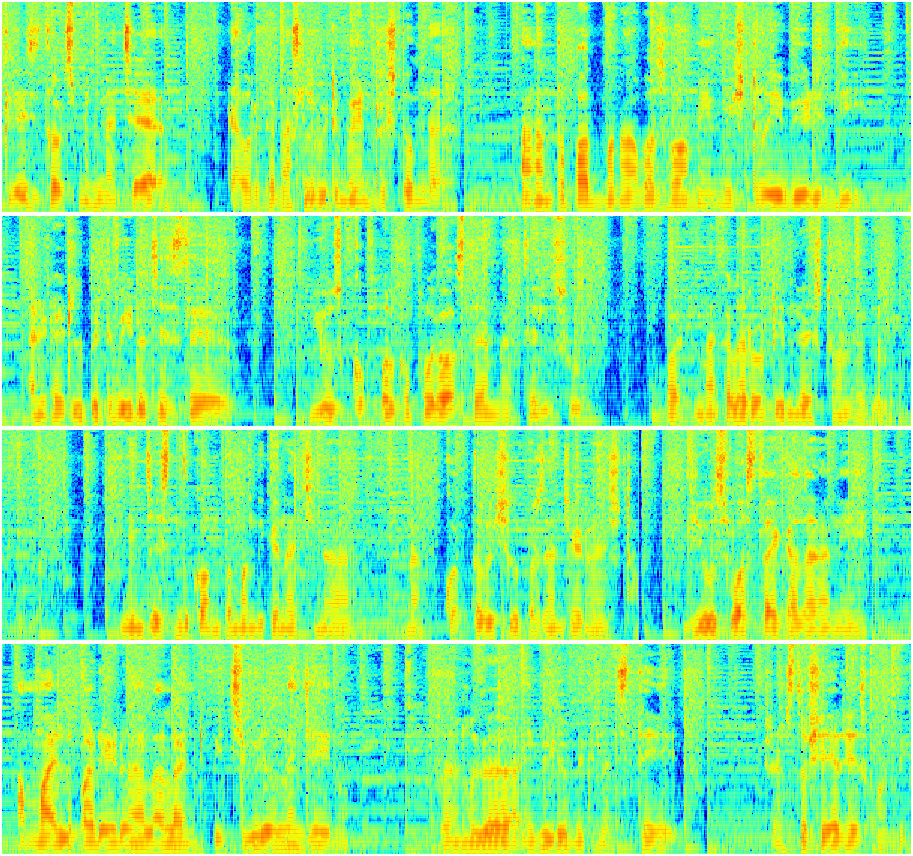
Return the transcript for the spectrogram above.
క్రేజీ థాట్స్ మీకు నచ్చాయా ఎవరికైనా అసలు వీటి మీద ఇంట్రెస్ట్ ఉందా? అనంత పద్మనాభ స్వామి మిస్టరీ వీడింది అని టైటిల్ పెట్టి వీడియో చేస్తే వ్యూస్ కుప్పలు కుప్పలుగా వస్తాయని నాకు తెలుసు. బట్ నాకు అలా రొటీన్గా ఇష్టం లేదు. నేను చేసింది కొంతమందికే నచ్చిన నాకు కొత్త విషయాలు ప్రజెంట్ చేయడం ఇష్టం. వ్యూస్ వస్తాయి కదా అని అమ్మాయిలు పడేయడం ఎలా అలాంటి పిచ్చి వీడియోలు నేను చేయను. ఫైనల్గా ఈ వీడియో మీకు నచ్చితే ఫ్రెండ్స్తో షేర్ చేసుకోండి.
